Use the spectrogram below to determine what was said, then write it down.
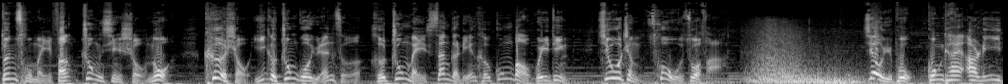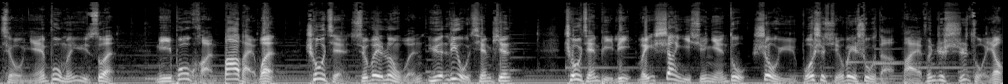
敦促美方重信守诺，恪守一个中国原则和中美三个联合公报规定，纠正错误做法。教育部公开二零一九年部门预算，拟拨款八百万，抽检学位论文约六千篇，抽检比例为上一学年度授予博士学位数的百分之十左右。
